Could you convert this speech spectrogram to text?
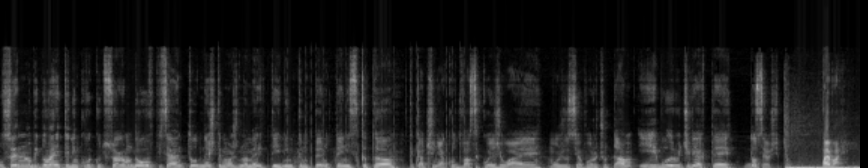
освен обикновените линкове, които слагам долу в описанието, днес ще може да намерите и линк към перотениската. Така че някой от вас, ако я желае, може да си я поръча там. И благодаря ви, че гледахте. До следващия път. Бай-бай!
